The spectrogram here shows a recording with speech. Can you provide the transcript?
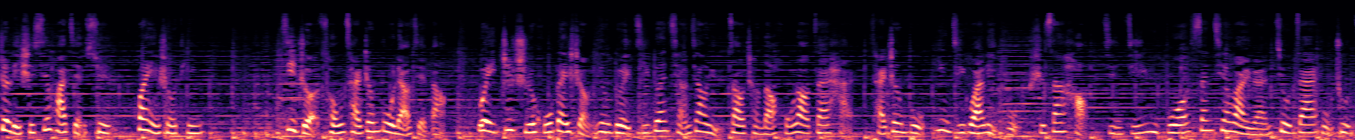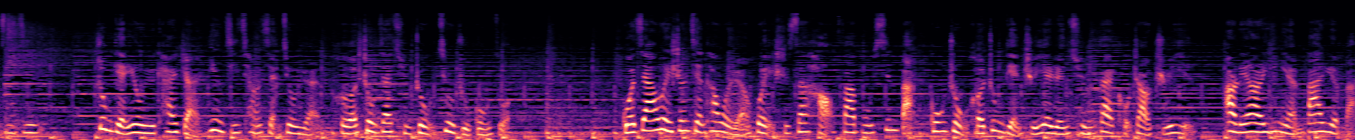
这里是新华简讯，欢迎收听。记者从财政部了解到，为支持湖北省应对极端强降雨造成的洪涝灾害，财政部应急管理部十三号紧急预拨三千万元救灾补助资金，重点用于开展应急抢险救援和受灾群众救助工作。国家卫生健康委员会十三号发布新版《公众和重点职业人群戴口罩指引（二零二一年八月版）》。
